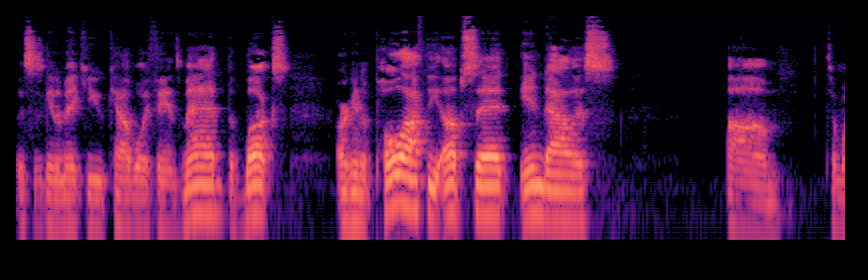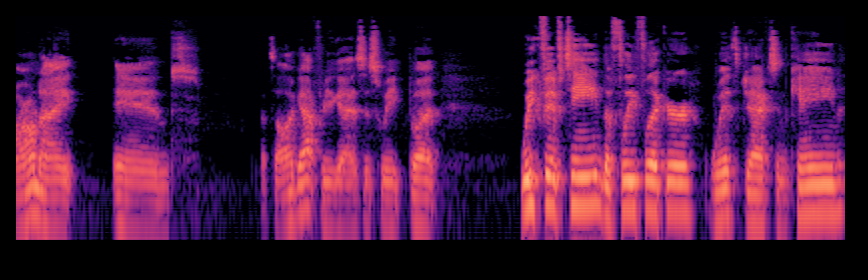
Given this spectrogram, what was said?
this is going to make you Cowboy fans mad. The Bucks are going to pull off the upset in Dallas um, tomorrow night, and that's all I got for you guys this week. But week 15, the flea flicker with Jackson Kane.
